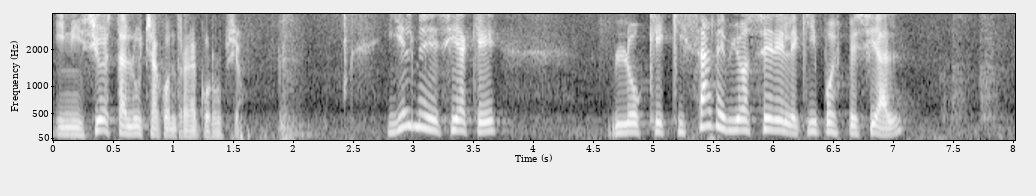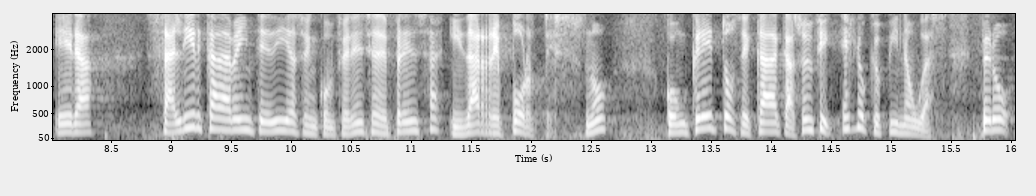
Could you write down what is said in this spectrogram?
inició esta lucha contra la corrupción. Y él me decía que lo que quizá debió hacer el equipo especial era salir cada 20 días en conferencia de prensa y dar reportes, ¿no? concretos de cada caso. En fin, es lo que opina UAS. Pero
